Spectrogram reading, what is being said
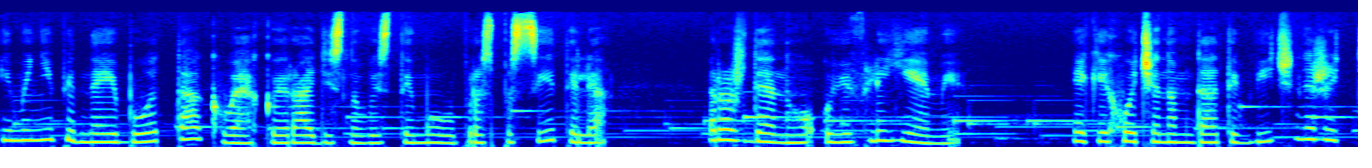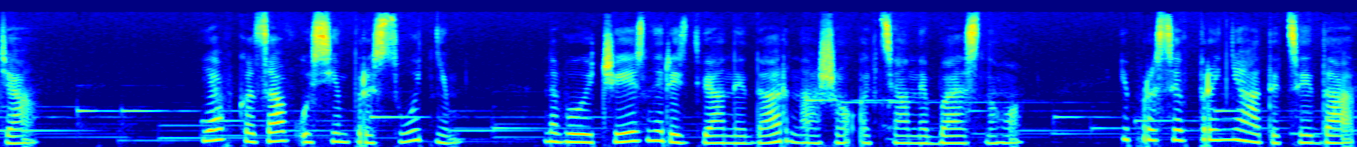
і мені під нею було так легко і радісно вести мову про Спасителя, рожденого у Віфліємі, який хоче нам дати вічне життя я вказав усім присутнім на величезний різдвяний дар нашого Отця Небесного і просив прийняти цей дар.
